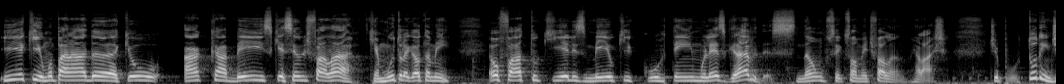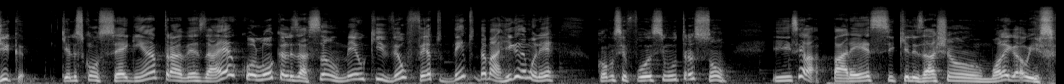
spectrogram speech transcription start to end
E aqui, uma parada que eu acabei esquecendo de falar, que é muito legal também, é o fato que eles meio que curtem mulheres grávidas, não sexualmente falando, relaxa. Tipo, tudo indica que eles conseguem, através da ecolocalização, meio que ver o feto dentro da barriga da mulher, como se fosse um ultrassom. E sei lá, parece que eles acham mó legal isso.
